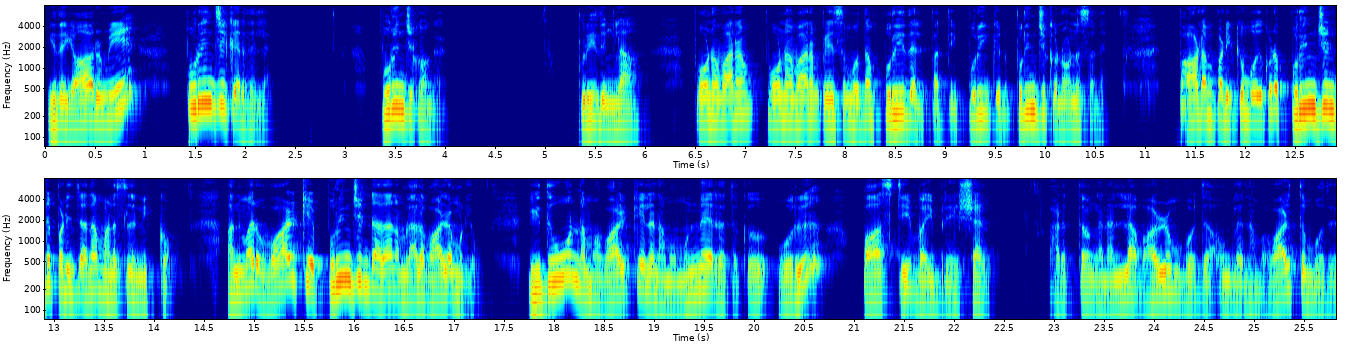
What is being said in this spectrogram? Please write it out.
இதை யாருமே புரிஞ்சிக்கிறது இல்லை புரிஞ்சுக்கோங்க. புரியுதுங்களா? போன வாரம் போன வாரம் பேசும்போது தான் புரிதல் பற்றி புரிக்கணும் புரிஞ்சுக்கணும்னு சொன்னேன். பாடம் படிக்கும்போது கூட புரிஞ்சுண்டு படித்தால் தான் மனசில் நிற்கும் அந்த மாதிரி வாழ்க்கையை புரிஞ்சுட்டால் தான் நம்மளால் வாழ முடியும். இதுவும் நம்ம வாழ்க்கையில் நம்ம முன்னேறதுக்கு ஒரு பாசிட்டிவ் வைப்ரேஷன் அடுத்தவங்க நல்லா வாழும்போது அவங்கள நம்ம வாழ்த்தும்போது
